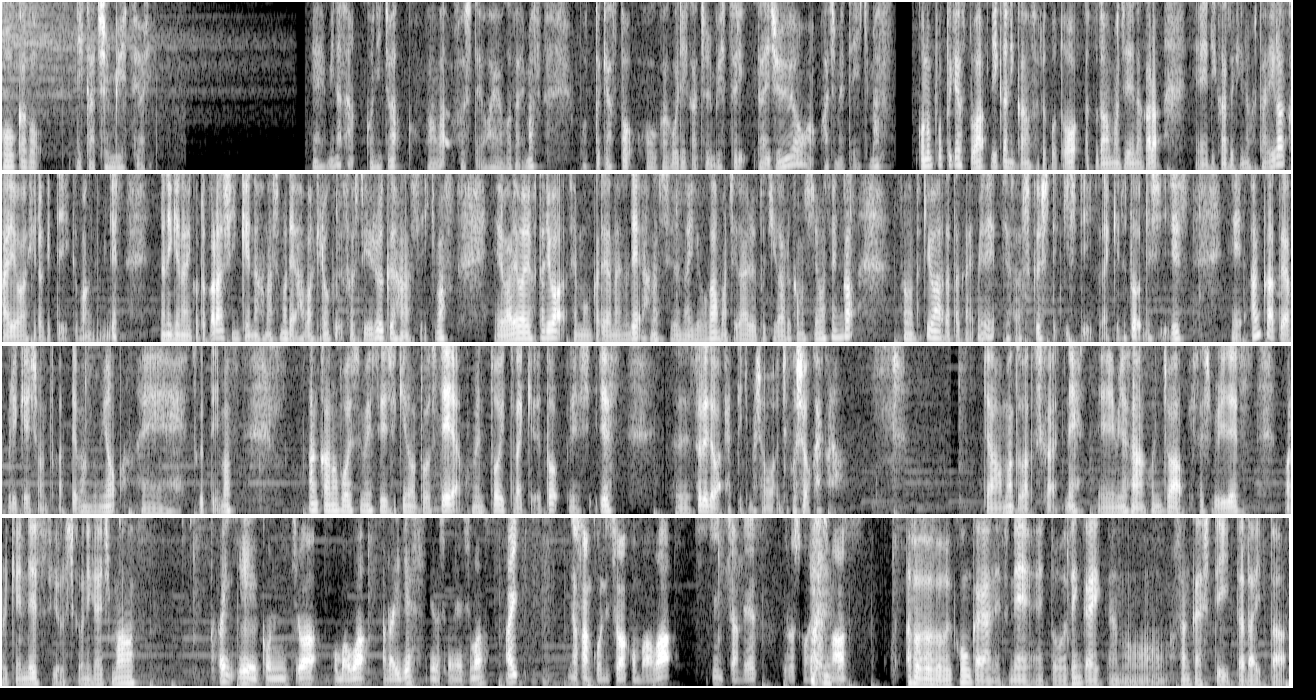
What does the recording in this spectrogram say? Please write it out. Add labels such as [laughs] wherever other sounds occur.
放課後理科準備室より、えー皆さんこんにちは。こんばんは。そしておはようございます。ポッドキャスト放課後理科準備室理第14話を始めていきます。このポッドキャストは理科に関することを雑談を交えながら、えー理科好きの2人が会話を広げていく番組です何気ないことから真剣な話まで幅広くそしてゆるく話していきますえー我々2人は専門家ではないので話している内容が間違える時があるかもしれませんがその時は温かい目で優しく指摘していただけると嬉しいです。えーアンカーというアプリケーションを使って番組を、えー作っています。アンカーのボイスメッセージ機能を通してコメントをいただけると嬉しいです。えーそれではやっていきましょう。自己紹介から。じゃあ、まず私からですね。えー皆さん、こんにちは。お久しぶりです。マルケンです。よろしくお願いします。はい、えー、こんにちは。こんばんは。新井です。よろしくお願いします。はい。皆さん、こんにちは。こんばんは。じんちゃんです。よろしくお願いします。[laughs] あ、そうそうそう、今回はですね、えっと、前回、あのー参加していただいた、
